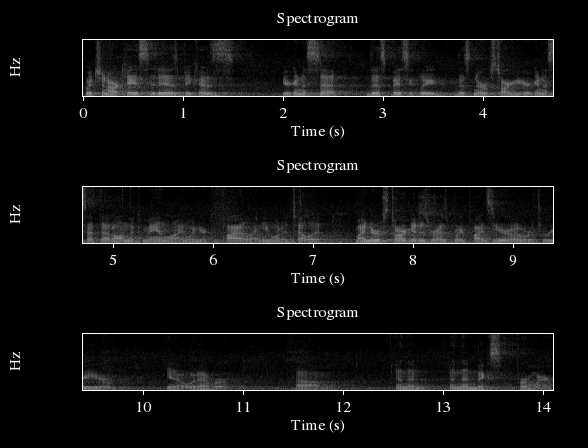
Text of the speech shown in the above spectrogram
which in our case it is because you're going to set this basically this nerves target. You're going to set that on the command line when you're compiling. You want to tell it my nerves target is Raspberry Pi zero or three or you know whatever, um, and then and then mix firmware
